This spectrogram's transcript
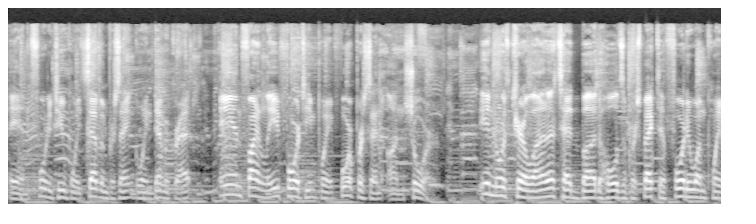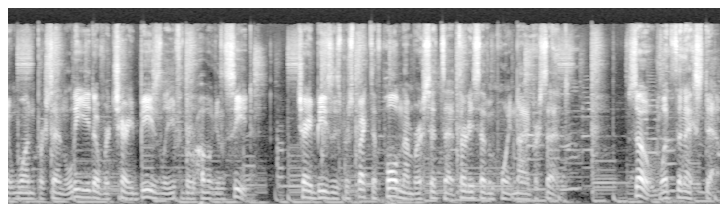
and 42.7% going Democrat, and finally 14.4% unsure. In North Carolina, Ted Budd holds a prospective 41.1% lead over Cheri Beasley for the Republican seat. Cheri Beasley's prospective poll number sits at 37.9%. So, what's the next step?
